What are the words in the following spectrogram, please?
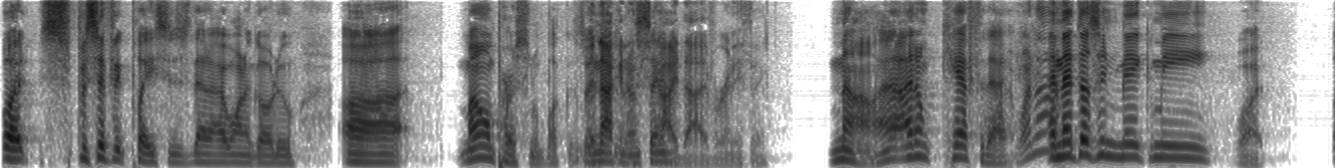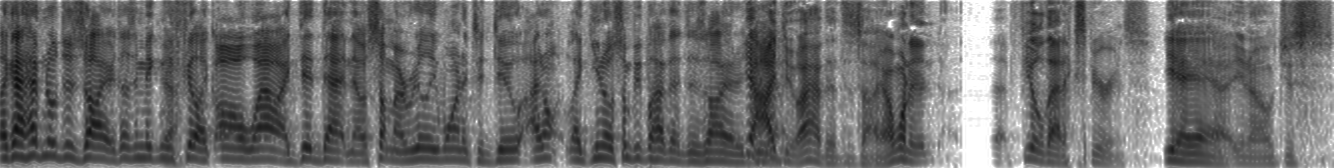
But specific places that I want to go to, uh, my own personal bucket so list. you're not going to what I'm skydive or anything. No, I, I don't care for that. Why not? And that doesn't make me What? like I have no desire. It doesn't make me feel like, oh wow, I did that and that was something I really wanted to do. I don't like you know some people have that desire to Yeah, do I do. I have that desire. I want to feel that experience. Yeah, yeah, yeah. Uh, you know, just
